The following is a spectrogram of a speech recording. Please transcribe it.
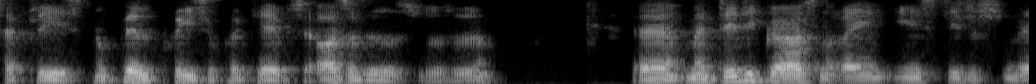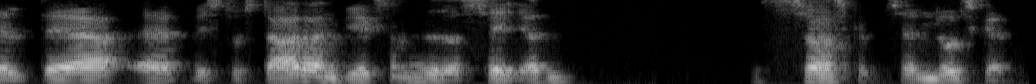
tage flest Nobelpriser per capita osv. osv. Uh, men det de gør sådan rent institutionelt, det er, at hvis du starter en virksomhed og sælger den, så skal du betale 0 skat.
